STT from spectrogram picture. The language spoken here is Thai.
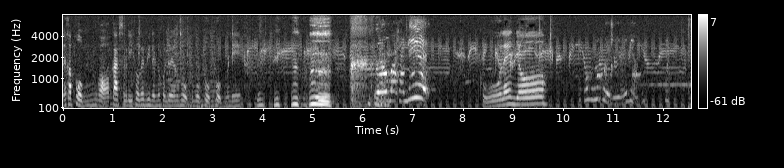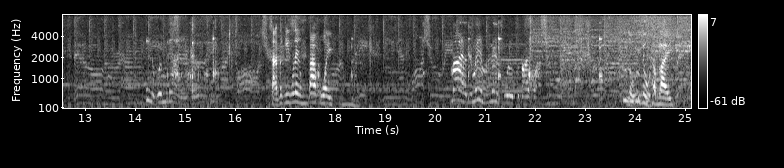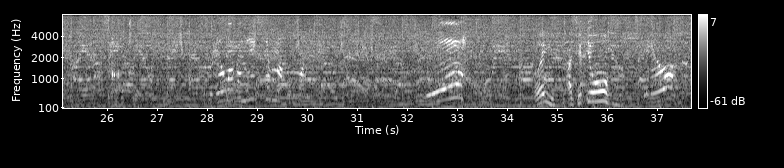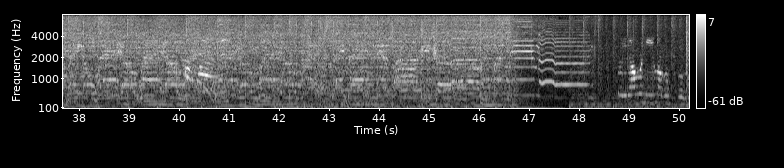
นะครับผมขอกราบสวัสดีพ่อแม่พี่น้องทุกคนด้วยครับผมผมผมผมวันนี้เร็วมาแคนดี้กูเล่นโยก็ไม่รู้เปิดเลยอย่างนี่หนูเว้ยไม่ได้นะเออสารเมื่อกี้กูเล่นกับมึงป้าควยไม่ยังไม่เห็นมันเล่นกูเลยกูตายก่อนหนูหนูทำไร เร็วมาแคนดี้เก็บหนักก่อนเอ๊ะ เฮ้ยอาชิปอยู่ เร็วสวัสดีครับวันนี้มาพบผม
